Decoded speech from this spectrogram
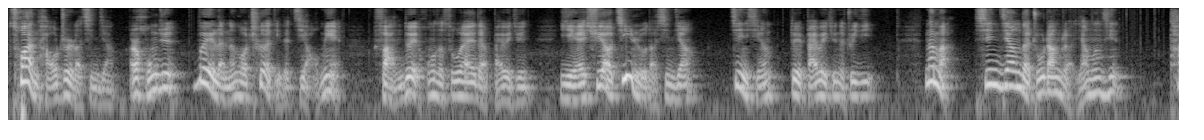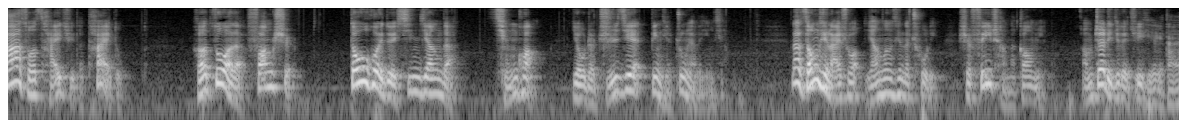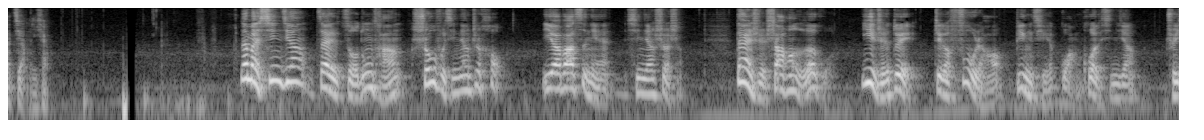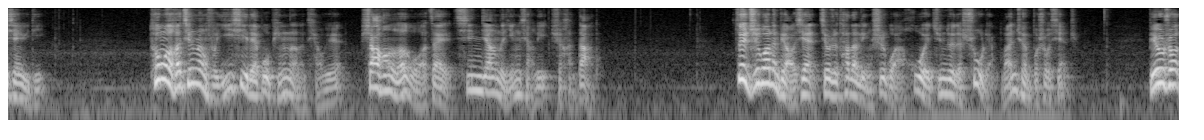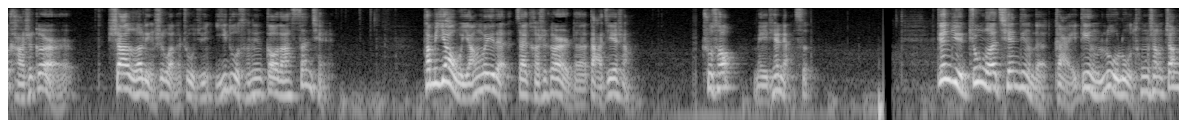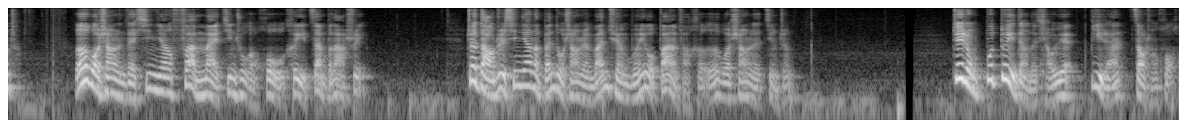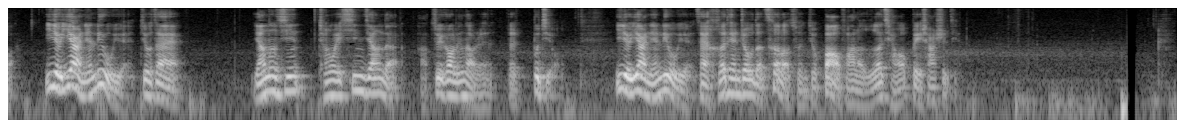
窜逃至了新疆，而红军为了能够彻底的剿灭反对红色苏维埃的白卫军，也需要进入到新疆进行对白卫军的追击。那么，新疆的主掌者杨增新，他所采取的态度和做的方式，都会对新疆的情况。有着直接并且重要的影响。那总体来说，杨增新的处理是非常的高明。我们这里就给具体的给大家讲一下。那么，新疆在左宗棠收复新疆之后，一八八四年新疆设省，但是沙皇俄国一直对这个富饶并且广阔的新疆垂涎欲滴。通过和清政府一系列不平等的条约，沙皇俄国在新疆的影响力是很大的。最直观的表现就是他的领事馆护卫军队的数量完全不受限制。比如说，卡什戈尔沙俄领事馆的驻军一度曾经高达三千人，他们耀武扬威的在卡什戈尔的大街上出操，每天两次。根据中俄签订的改定陆路通商章程，俄国商人在新疆贩卖进出口货物可以暂不纳税。这导致新疆的本土商人完全没有办法和俄国商人的竞争。这种不对等的条约必然造成祸患。一九一二年六月，就在杨登新成为新疆的啊最高领导人的不久，一九一二年六月，在和田州的策勒村就爆发了俄侨被杀事件。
